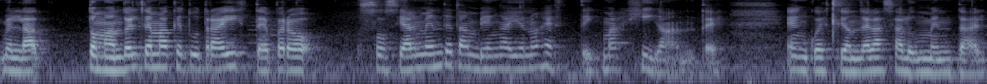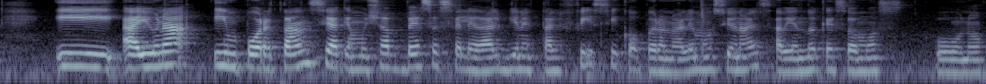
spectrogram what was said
¿verdad? Tomando el tema que tú traíste, pero socialmente también hay unos estigmas gigantes en cuestión de la salud mental. Y hay una importancia que muchas veces se le da al bienestar físico, pero no al emocional, sabiendo que somos uno.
